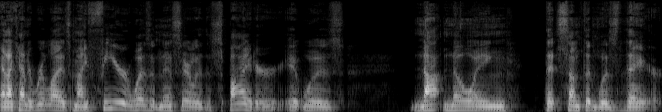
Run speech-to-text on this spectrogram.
and I kind of realized my fear wasn't necessarily the spider, it was not knowing that something was there.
